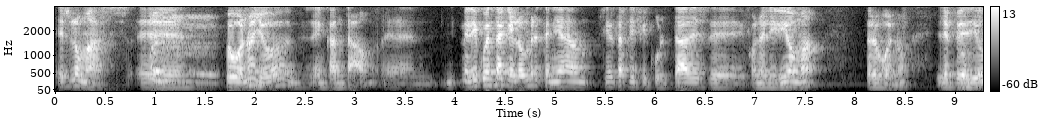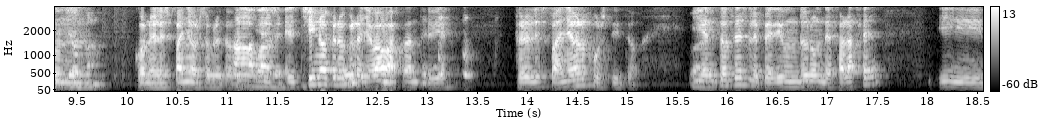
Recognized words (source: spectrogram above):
es lo más. Eh, pues bueno, yo encantado. Eh, me di cuenta que el hombre tenía ciertas dificultades de- con el idioma, pero bueno, le pedí qué un... idioma? Con el español sobre todo. Ah, el, vale. el chino creo que lo lleva bastante bien, pero el español justito. Y entonces le pedí un durum de falafel y,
